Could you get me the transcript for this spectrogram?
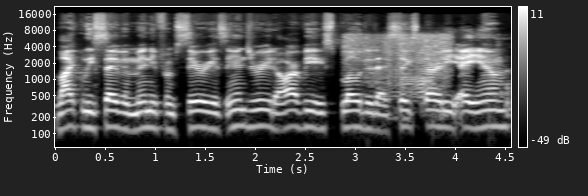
likely saving many from serious injury. The RV exploded at 6:30 a.m.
